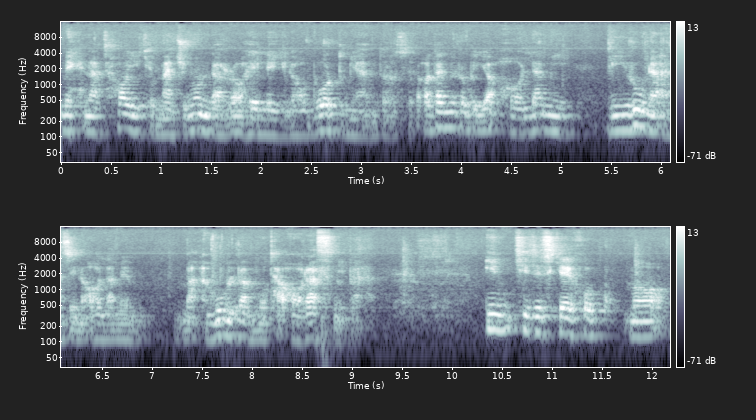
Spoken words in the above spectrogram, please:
مهنت هایی که مجنون در راه لیلا برد می اندازه آدمی رو به یه عالمی بیرون از این عالم معمول و متعارف می‌برد این چیزیست که خب ما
